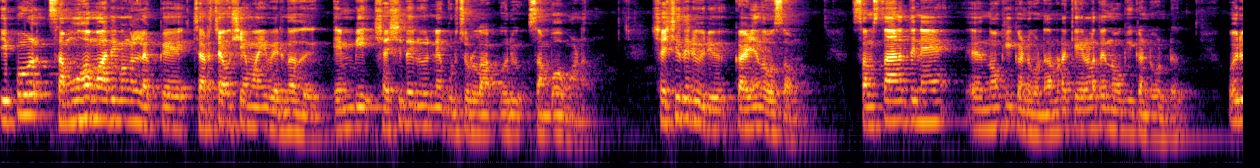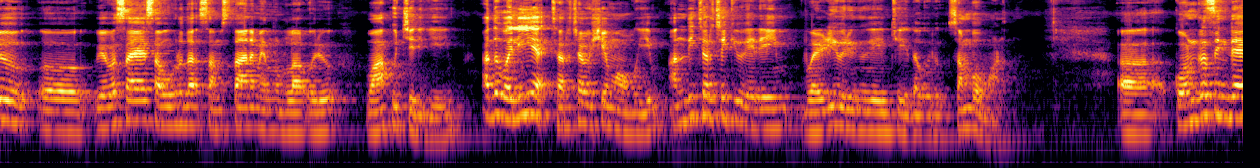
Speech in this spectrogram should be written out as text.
ഇപ്പോൾ സമൂഹ മാധ്യമങ്ങളിലൊക്കെ ചർച്ചാ വിഷയമായി വരുന്നത് എം പി ശശി തരൂരിനെ കുറിച്ചുള്ള ഒരു സംഭവമാണ്. ശശി തരൂര് കഴിഞ്ഞ ദിവസം സംസ്ഥാനത്തിനെ നോക്കിക്കണ്ടുകൊണ്ട് നമ്മുടെ കേരളത്തെ നോക്കിക്കണ്ടുകൊണ്ട് ഒരു വ്യവസായ സൗഹൃദ സംസ്ഥാനം എന്നുള്ള ഒരു വാക്കുച്ചരിക്കുകയും അത് വലിയ ചർച്ചാ വിഷയമാവുകയും അന്തിചർച്ചയ്ക്ക് വരെയും വഴിയൊരുങ്ങുകയും ചെയ്ത ഒരു സംഭവമാണ്. കോൺഗ്രസിന്റെ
